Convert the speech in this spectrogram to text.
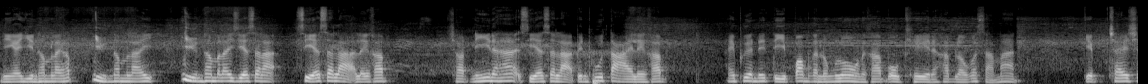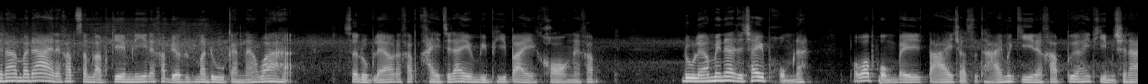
นี่ไงยืนทำอะไรครับ ยืนทำอะไร ยืนทำอะไรเสียสละเสียสละเลยครับ ช็อตนี้นะฮะเสียสละเป็นผู้ตายเลยครับ ให้เพื่อนได้ตีป้อมกันโล่งๆนะครับโอเคนะครับเราก็สามารถเก็บชัยชนะมาได้นะครับสำหรับเกมนี้นะครับ เดี๋ยวมาดูกันนะว่าสรุปแล้วนะครับใครจะได้ MVP ไปครองนะครับ ดูแล้วไม่น่าจะใช่ผมนะ เพราะว่าผมไปตายช็อตสุดท้ายเมื่อกี้นะครับ เพื่อให้ทีมชนะ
